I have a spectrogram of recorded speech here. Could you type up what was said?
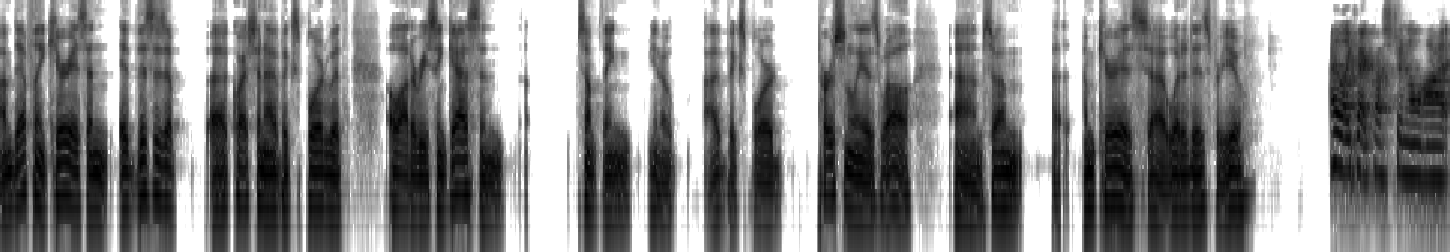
I'm definitely curious. And it, this is a, a question I've explored with a lot of recent guests, and something you know I've explored personally as well. Um, so I'm uh, I'm curious uh, what it is for you. I like that question a lot.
